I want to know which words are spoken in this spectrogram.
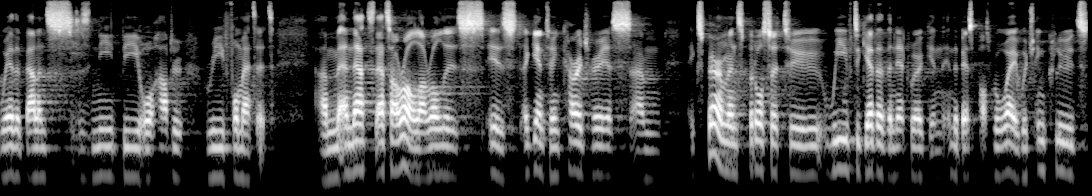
where the balances need be or how to reformat it. Um, and that's, that's our role. Our role is, is again, to encourage various um, experiments, but also to weave together the network in, in the best possible way, which includes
